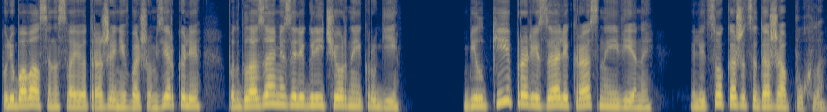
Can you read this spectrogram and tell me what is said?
Полюбовался на свое отражение в большом зеркале, под глазами залегли черные круги. Белки прорезали красные вены. Лицо, кажется, даже опухло.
